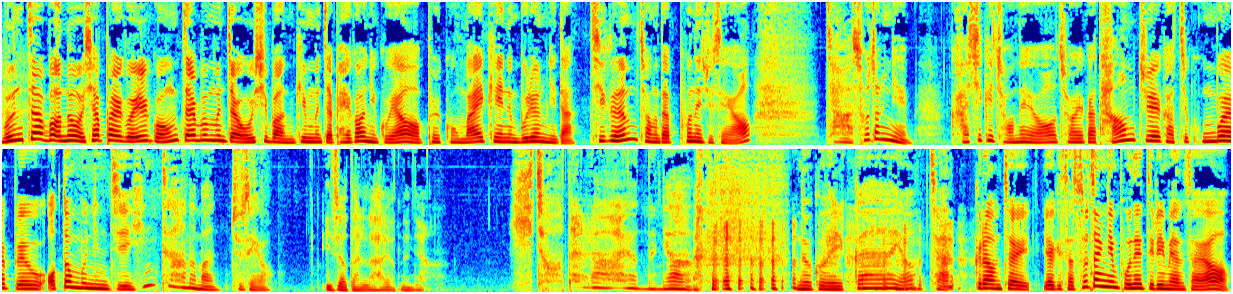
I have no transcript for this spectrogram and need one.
문자 번호 샵8910 짧은 문자 50원, 긴 문자 100원이고요. 불콩 마이케이는 무료입니다. 지금 정답 보내 주세요. 자, 소장님. 가시기 전에요. 저희가 다음 주에 같이 공부할 배우 어떤 분인지 힌트 하나만 주세요. 잊어달라 하였느냐 잊어달라 하였느냐? 누구일까요? 자, 그럼 저희 여기서 소장님 보내드리면서요.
